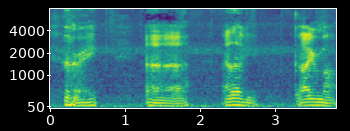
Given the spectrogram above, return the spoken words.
Alright? Uh, I love you. Call your mom.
